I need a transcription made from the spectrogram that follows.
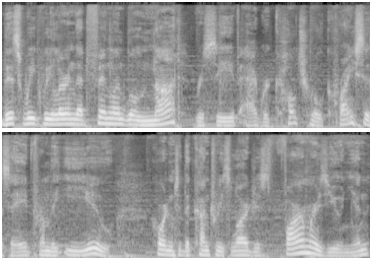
This week, we learned that Finland will not receive agricultural crisis aid from the EU. According to the country's largest farmers union,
